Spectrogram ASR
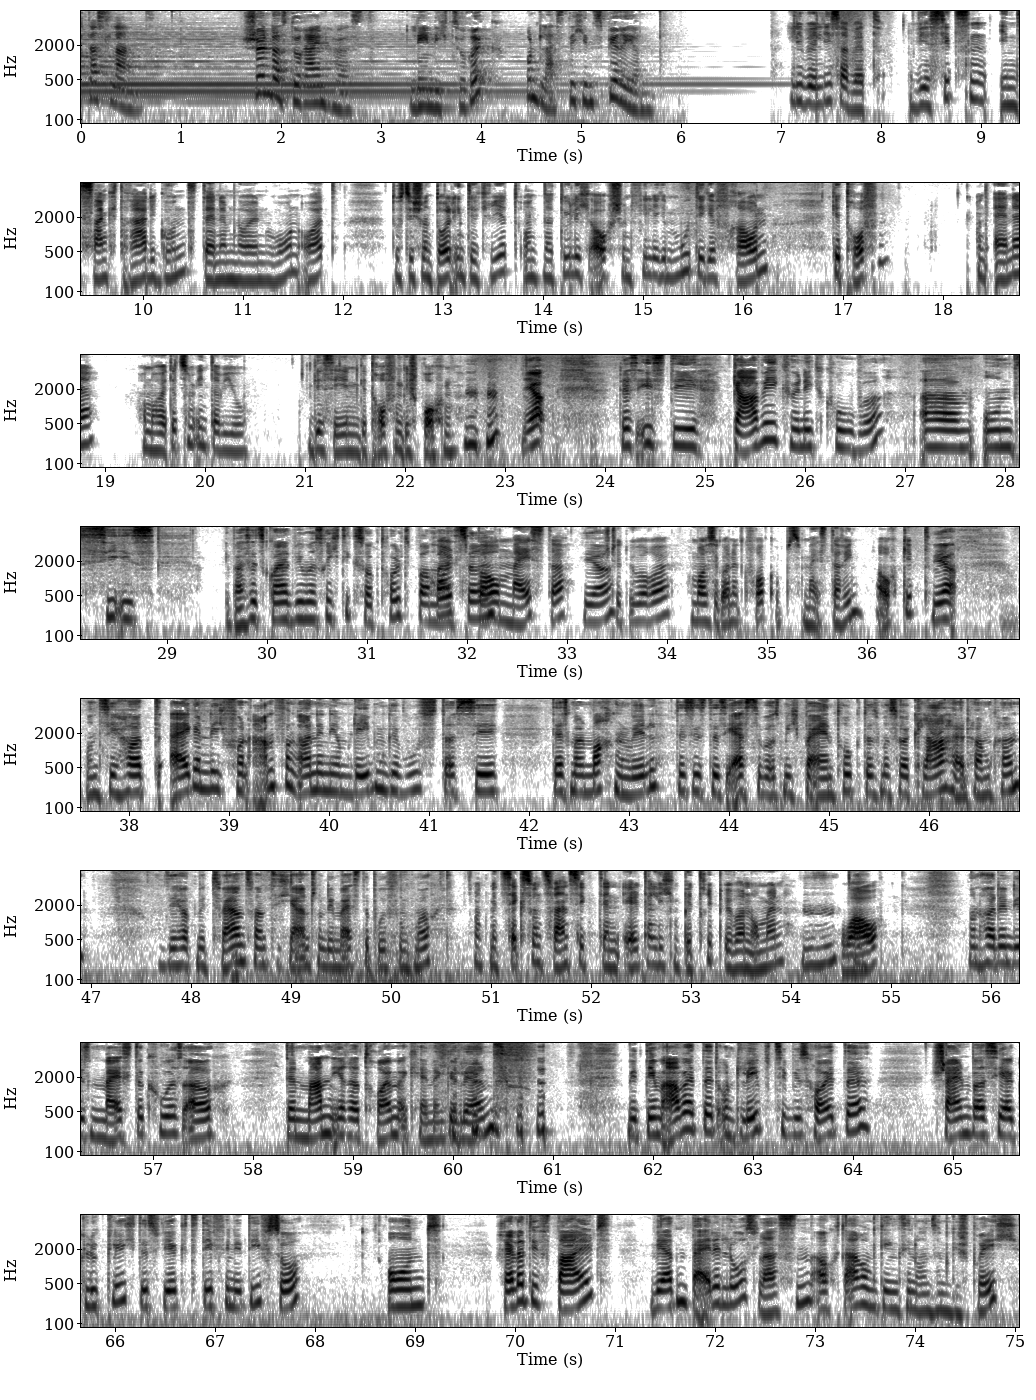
Braucht das Land. Schön, dass du reinhörst. Lehn dich zurück und lass dich inspirieren. Liebe Elisabeth, wir sitzen in St. Radigund, deinem neuen Wohnort. Du hast dich schon toll integriert und natürlich auch schon viele mutige Frauen getroffen. Und eine haben wir heute zum Interview gesehen, getroffen, gesprochen. Mhm, ja, das ist die Gabi König-Gruber ähm, und sie ist, ich weiß jetzt gar nicht, wie man es richtig sagt, Holzbaumeisterin. Holzbaumeister ja. steht überall. Haben wir sie gar nicht gefragt, ob es Meisterin auch gibt. Ja, und sie hat eigentlich von Anfang an in ihrem Leben gewusst, dass sie das mal machen will. Das ist das Erste, was mich beeindruckt, dass man so eine Klarheit haben kann. Und sie hat mit 22 Jahren schon die Meisterprüfung gemacht. Und mit 26 den elterlichen Betrieb übernommen. Mhm. Wow. Und hat in diesem Meisterkurs auch den Mann ihrer Träume kennengelernt. mit dem arbeitet und lebt sie bis heute scheinbar sehr glücklich. Das wirkt definitiv so. Und relativ bald werden beide loslassen. Auch darum ging es in unserem Gespräch.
